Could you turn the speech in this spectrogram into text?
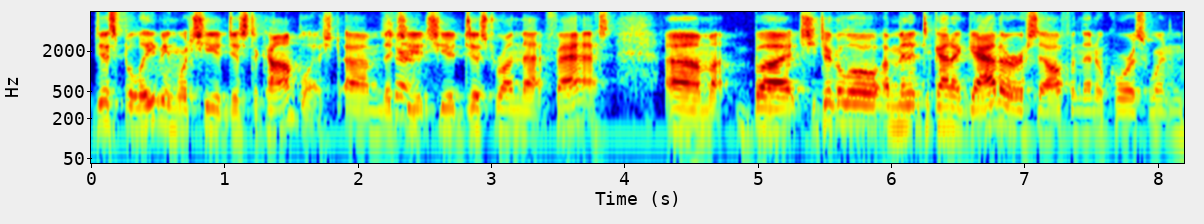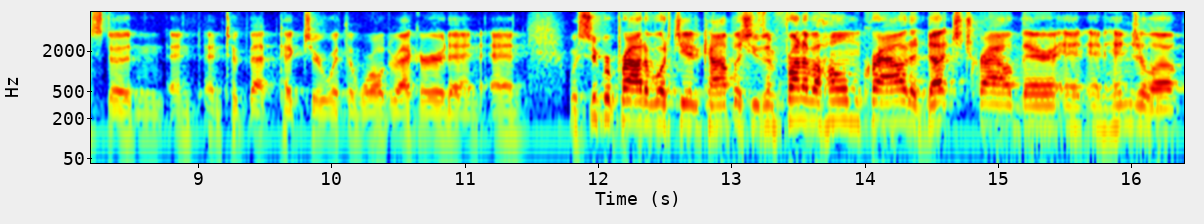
disbelieving what she had just accomplished um, that sure. she, she had just run that fast. Um, but she took a little a minute to kind of gather herself and then of course went and stood and, and, and took that picture with the world record and, and was super proud of what she had accomplished. She was in front of a home crowd a dutch crowd there in, in Hengelo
